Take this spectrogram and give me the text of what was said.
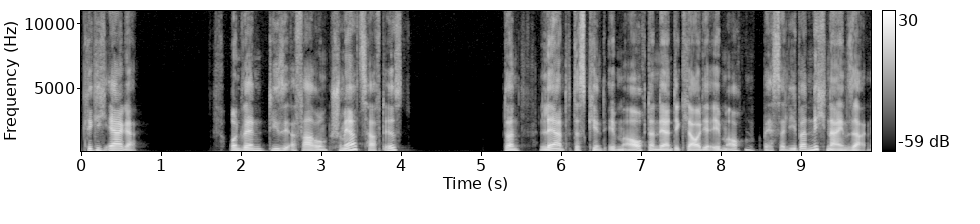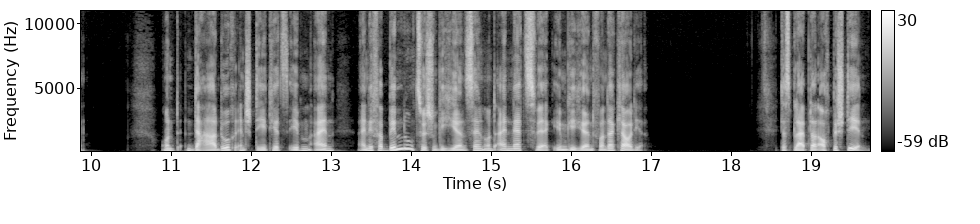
kriege ich Ärger. Und wenn diese Erfahrung schmerzhaft ist, dann lernt das Kind eben auch, dann lernt die Claudia eben auch besser lieber nicht Nein sagen. Und dadurch entsteht jetzt eben ein, eine Verbindung zwischen Gehirnzellen und ein Netzwerk im Gehirn von der Claudia das bleibt dann auch bestehen.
